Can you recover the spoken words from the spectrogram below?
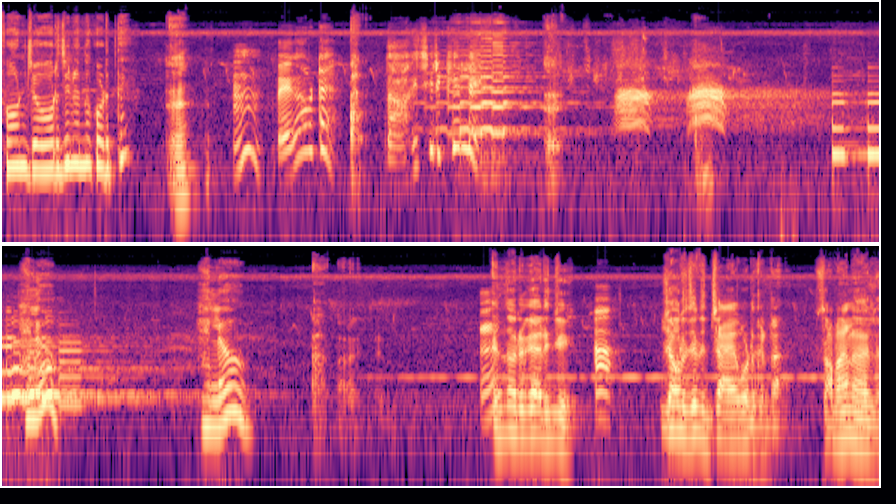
ഫോൺ ജോർജിനൊന്ന് കൊടുത്തേ. ഏ? വേഗാവട്ടെ. ദാഹിച്ചിരിക്കല്ലേ? ഹലോ? ഹലോ? എന്നൊരു കാര്യം ചെയ്യും. ജോർജിന് ചായ കൊടുക്കണ്ട. സമാനമല്ല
